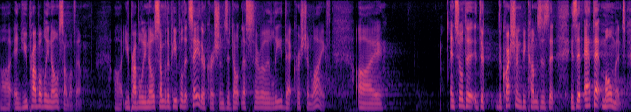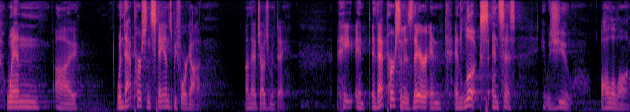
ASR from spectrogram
Uh, and you probably know some of them. Uh, you probably know some of the people that say they're Christians that don't necessarily lead that Christian life. Uh, and so the, the, the, question becomes is that, is that at that moment when, uh, when that person stands before God on that judgment day, he, and, and that person is there and, and looks and says, It was you all along.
